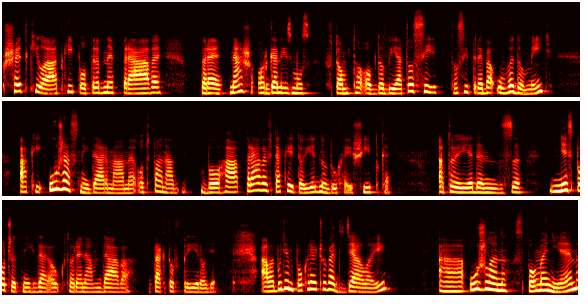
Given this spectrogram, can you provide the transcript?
všetky látky potrebné práve pre náš organizmus v tomto období. A to si, to si treba uvedomiť, aký úžasný dar máme od Pána Boha práve v takejto jednoduchej šípke. A to je jeden z nespočetných darov, ktoré nám dáva takto v prírode. Ale budem pokračovať ďalej a už len spomeniem,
